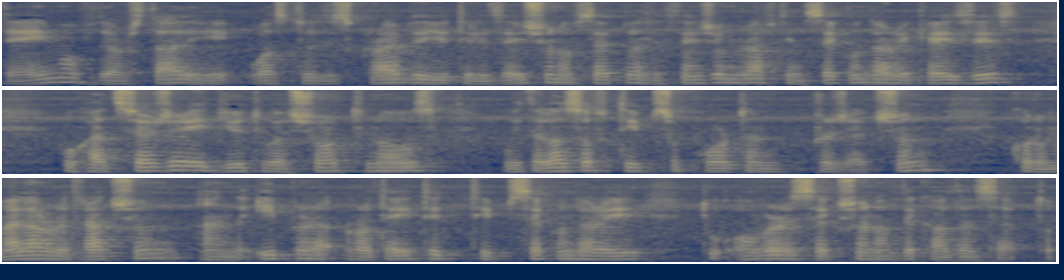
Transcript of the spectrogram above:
The aim of their study was to describe the utilization of septal extension graft in secondary cases who had surgery due to a short nose with loss of tip support and projection columellar retraction, and hyper-rotated tip secondary to over a section of the caudal septum.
